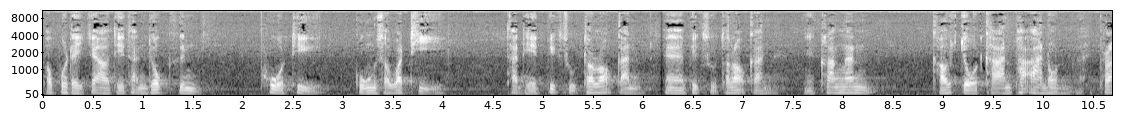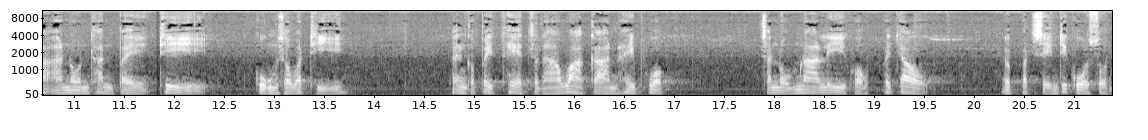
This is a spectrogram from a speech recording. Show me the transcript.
พระพุทธเจ้าที่ท่านยกขึ้น พูดที่กรุงสวัสดีท่านเห็นภิกษุทะเลาะกันภิกษุทะเลาะกันครั้งนั้นเขาโจดขานพระอานนท์พระอานนท์ท่านไปที่ กรุงสวัสดีท่านก็ไปเทศนาว่าการให้พวกสนมนาลีของพระเจ้าปัดเสนที่โกศล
